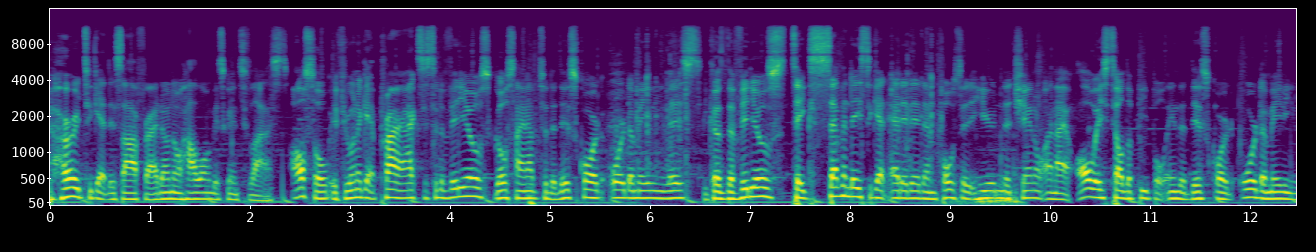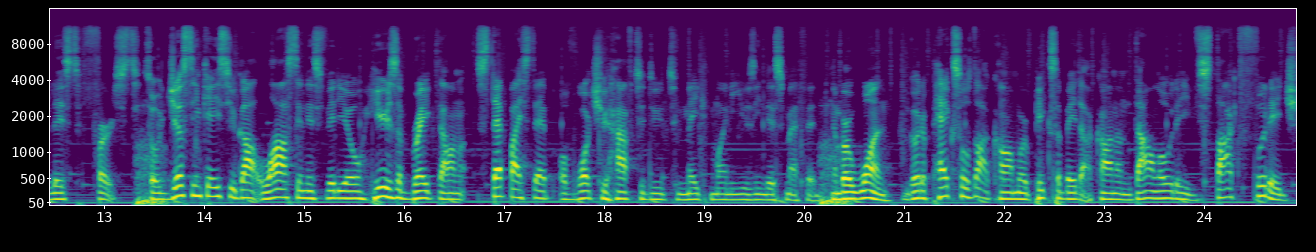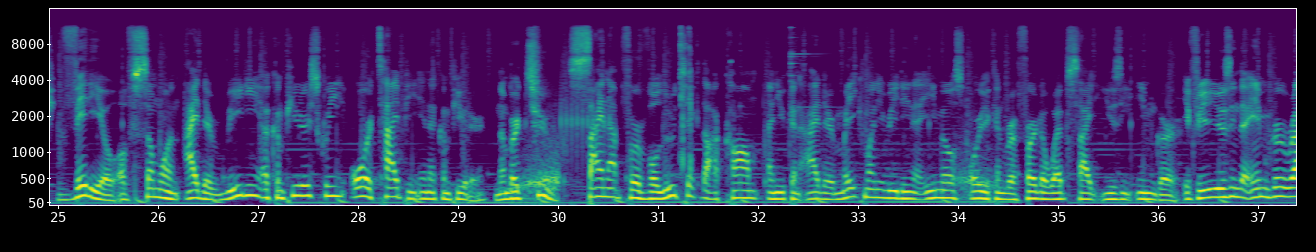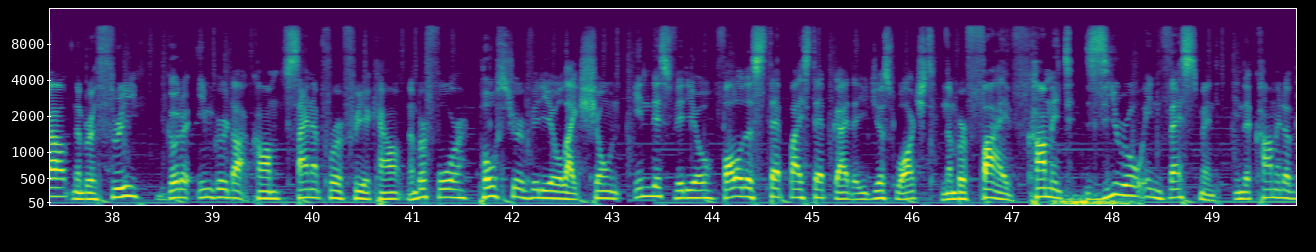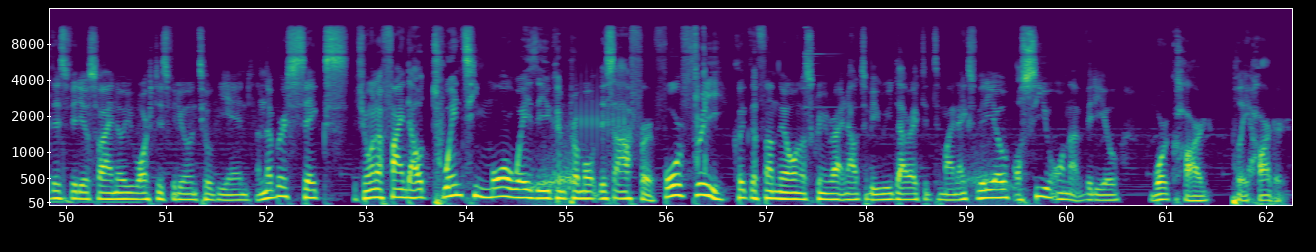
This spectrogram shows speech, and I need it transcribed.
hurry to get this offer. I don't know how long it's going to last. Also, if you want to get prior access to the videos, go sign up to the Discord or the mailing list because the videos take seven days to get edited and posted here in the channel. And I always tell the people in the Discord or the mailing list first. So just in case you got lost in this video, here's a breakdown step by step of what you have to do to make money using this method. Number one, go to pexels.com or pixabay.com and download a stock footage video of someone either reading a computer screen or typing in a computer. Number two, sign up for volutic.com and you can either make money reading the emails or you can refer the website using Imgur. If you're using the Imgur route, number three, go to imgur.com, sign up for a free account. Number four, post your video like shown in this video. Follow the step-by-step -step guide that you just watched. Number five, comment zero investment in the comment of this video so I know you watched this video until the end. And number six, if you want to find out 20 more ways that you can promote this offer for free, click the thumbnail on the screen right now to be redirected to my next video. I'll see you on that video. Work hard, play harder.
